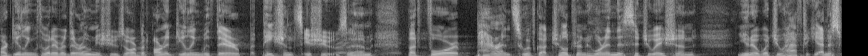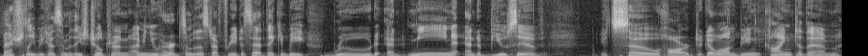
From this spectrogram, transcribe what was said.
are dealing with whatever their own issues are, but aren't dealing with their patients' issues. Right. Um, but for parents who have got children who are in this situation, you know what you have to and especially because some of these children i mean you heard some of the stuff frida said. They can be rude and mean and abusive. It's so hard to go on being kind to them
